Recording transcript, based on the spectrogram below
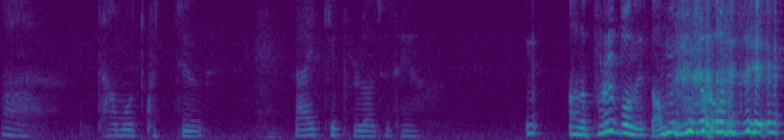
아 잠옷 굿즈 Likey 불러주세요 아, 나 부를 뻔했어. 아무 생각 없이.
